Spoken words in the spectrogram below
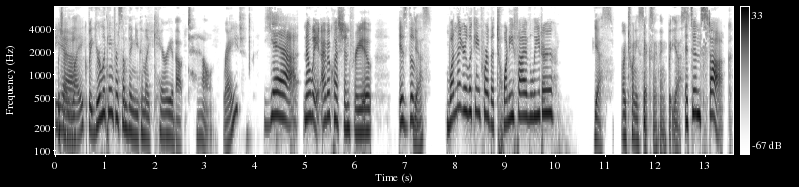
which yeah. I like, but you're looking for something you can like carry about town, right? Yeah. No, wait, I have a question for you. Is the yes. one that you're looking for the 25 liter? Yes. Or 26, it's, I think, but yes. It's in stock.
